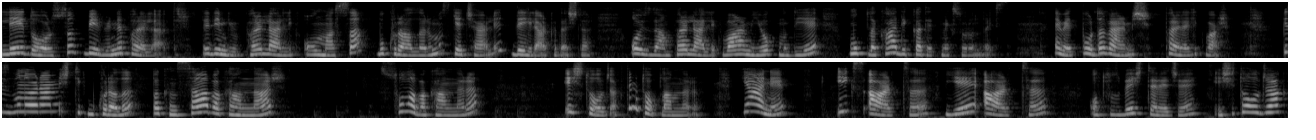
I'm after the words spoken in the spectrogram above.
L doğrusu birbirine paraleldir. Dediğim gibi paralellik olmazsa bu kurallarımız geçerli değil arkadaşlar. O yüzden paralellik var mı yok mu diye mutlaka dikkat etmek zorundayız. Evet burada vermiş paralellik var. Biz bunu öğrenmiştik bu kuralı. Bakın sağa bakanlar sola bakanlara eşit olacak değil mi toplamları? Yani x artı y artı 35 derece eşit olacak.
